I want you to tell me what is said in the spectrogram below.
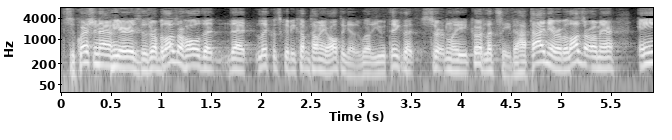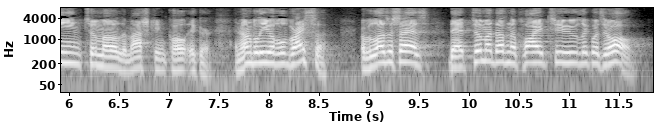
So the question now here is, does Rabbi Lazar hold that, that liquids could become tummy altogether? Well, you would think that certainly it could. Let's see. The Hatanya, Rabbi Lazar Omer, Ein Tuma Lemashkin Kol Iker. An unbelievable brisa. Rabbi Lazar says that Tumah doesn't apply to liquids at all.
